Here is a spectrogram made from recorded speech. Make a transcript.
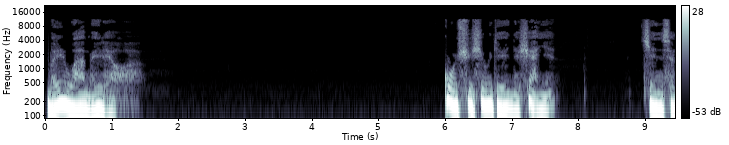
没完没了啊！过去修的的善业，今生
